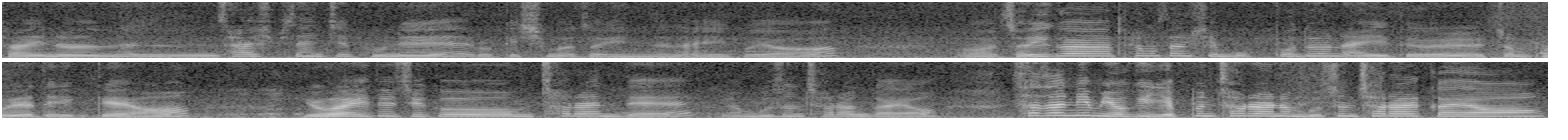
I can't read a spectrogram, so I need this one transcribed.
저희는 한 40cm 분에 이렇게 심어져 있는 아이고요. 어, 저희가 평상시에 못 보던 아이들 좀 보여드릴게요. 이 아이도 지금 철화인데 무슨 철화인가요? 사장님 여기 예쁜 철화는 무슨 철화일까요?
